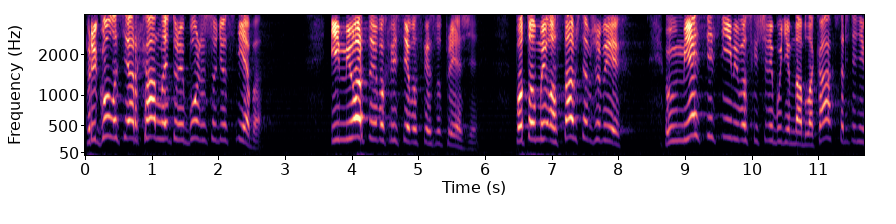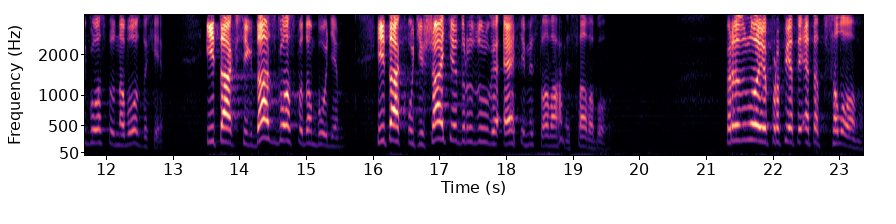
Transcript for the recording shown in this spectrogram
при голосе Архангела, который Божий судит с неба, и мертвые во Христе воскреснут прежде. Потом мы, оставшиеся в живых, вместе с ними восхищены будем на облаках, встретении Господу, на воздухе. И так всегда с Господом будем. Итак, утешайте друг друга этими словами. Слава Богу. Передо мною пропетый этот псалом.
